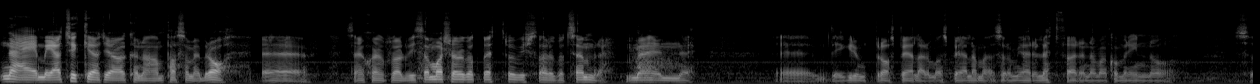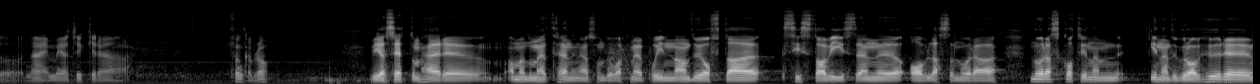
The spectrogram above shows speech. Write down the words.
Nej, men jag tycker att jag har kunnat anpassa mig bra. Eh, sen självklart, vissa matcher har gått bättre och vissa har gått sämre. Men eh, det är grymt bra spelare man spelar med så de gör det lätt för en när man kommer in. Och, så nej, men jag tycker det funkar bra. Vi har sett de här, eh, ja, men de här träningarna som du varit med på innan. Du är ofta sista av isen, eh, avlastar några, några skott innan, innan du går av. Hur, eh,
